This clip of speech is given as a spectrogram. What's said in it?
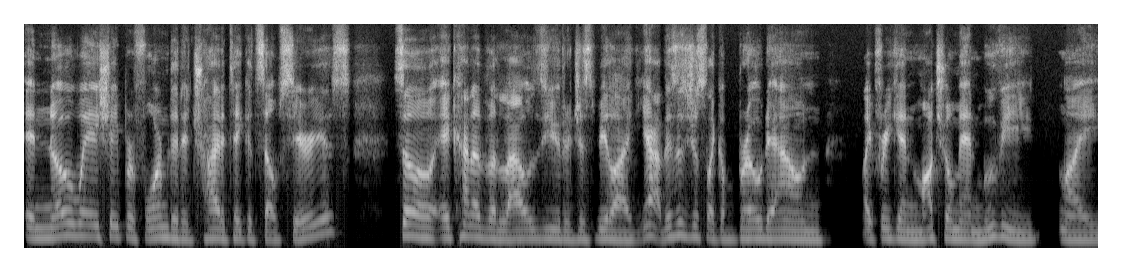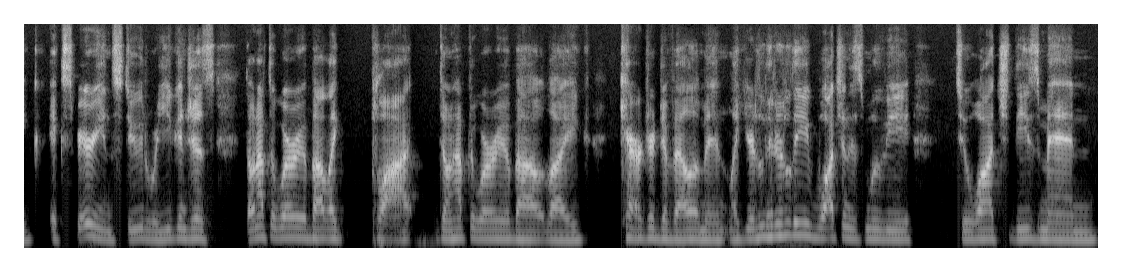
in no way shape or form did it try to take itself serious so it kind of allows you to just be like yeah this is just like a bro down like freaking macho man movie like experience dude where you can just don't have to worry about like plot don't have to worry about like character development like you're literally watching this movie to watch these men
